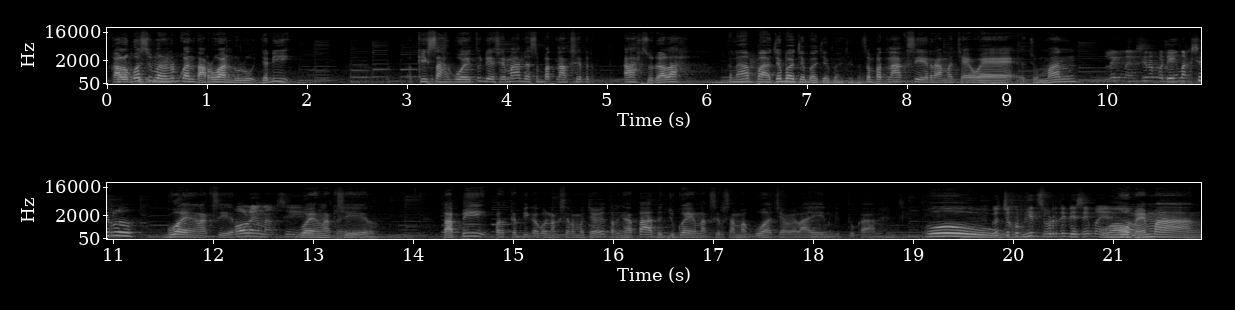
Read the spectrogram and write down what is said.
kalau gua sebenarnya bukan taruhan dulu. Jadi kisah gue itu di SMA ada sempat naksir ah sudahlah Kenapa? Coba coba coba coba. sempat naksir sama cewek cuman Lu yang naksir apa dia yang naksir lu? gua yang naksir Oh lu yang naksir gue yang naksir tapi pas ketika gue naksir sama cewek ternyata ada juga yang naksir sama gua cewek lain gitu kan Oh. Lu cukup hits seperti di SMA ya? Wow. oh memang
